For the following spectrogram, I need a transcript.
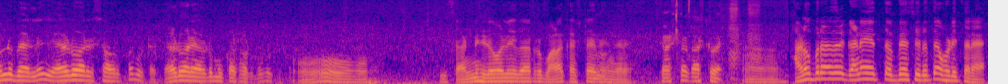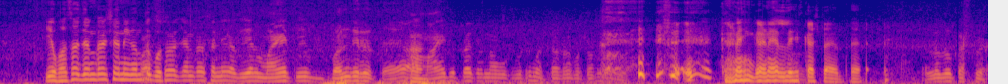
ಒಂದು ಬ್ಯಾರ್ಲಿಗೆ ಎರಡೂವರೆ ಸಾವಿರ ರೂಪಾಯಿ ಬಿಟ್ಟೈತೆ. ಎರಡೂವರೆ ಎರಡು ಮುಕ್ಕಾಲು ಸಾವಿರ ರೂಪಾಯಿ ಬಿಟ್ಟು ಓ ಈ ಸಣ್ಣ ಹಿಡುವಳಿದಾರರು ಭಾಳ ಕಷ್ಟ ಇದೆ ಹಂಗಾರೆ. ಕಷ್ಟ ಕಷ್ಟವೇ. ಹಳಬ್ರಾದ್ರೆ ಗಣೆ ಎತ್ತು ಅಭ್ಯಾಸ ಇರುತ್ತೆ ಹೊಡಿತಾರೆ. ಈ ಹೊಸ ಜನ್ರೇಷನಿಗಂತೂ ಹೊಸ ಜನರೇಷನ್ಗೆ ಅದು ಏನು ಮಾಹಿತಿ ಬಂದಿರುತ್ತೆ ಆ ಮಾಹಿತಿ ಪ್ರಕಾರ ನಾವು ಹೋಗ್ಬಿಟ್ರೆ ಮತ್ತೆ ಬರ್ತಾರೆ ಗಣೆ ಗಣೆಯಲ್ಲಿ ಕಷ್ಟ ಇರುತ್ತೆ. ಎಲ್ಲದೂ ಕಷ್ಟವೇ.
